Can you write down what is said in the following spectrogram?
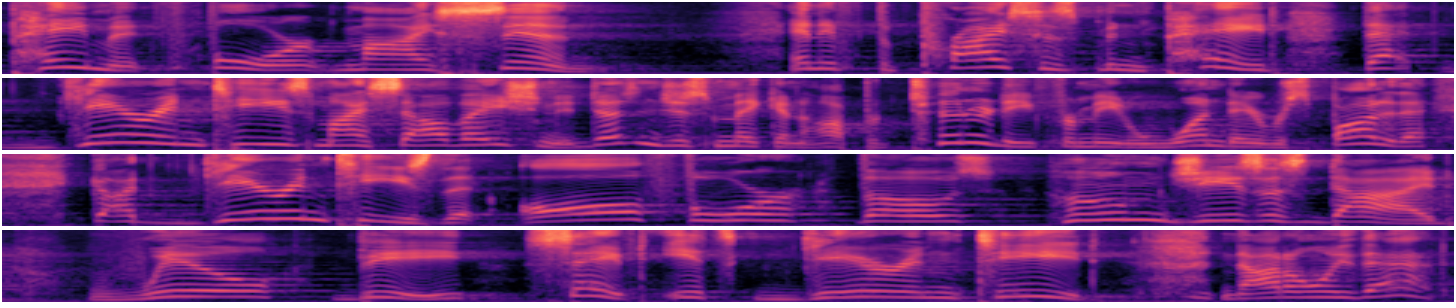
payment for my sin. And if the price has been paid, that guarantees my salvation. It doesn't just make an opportunity for me to one day respond to that. God guarantees that all for those whom Jesus died will be saved. It's guaranteed. Not only that,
